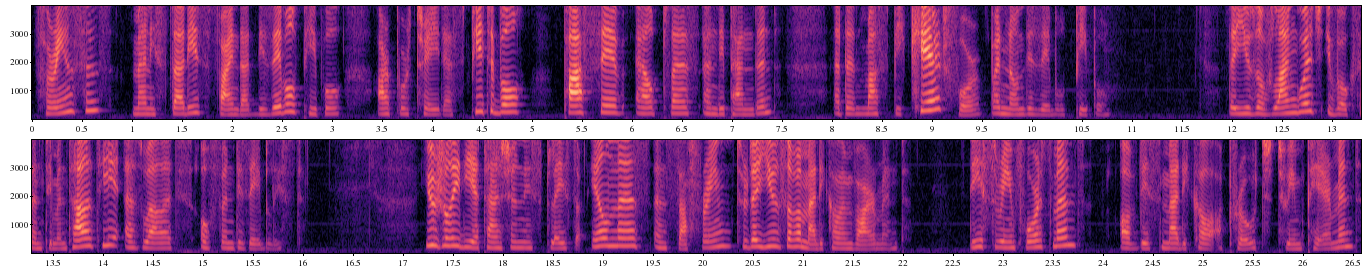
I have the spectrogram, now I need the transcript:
For instance, many studies find that disabled people are portrayed as pitiable, passive, helpless, and dependent, and that must be cared for by non-disabled people. The use of language evokes sentimentality as well as is often disablist. Usually the attention is placed on illness and suffering through the use of a medical environment. This reinforcement of this medical approach to impairment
